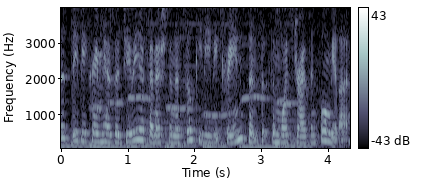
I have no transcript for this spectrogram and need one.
This BB cream has a dewier finish than the Silky BB cream since it's a moisturising formula.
